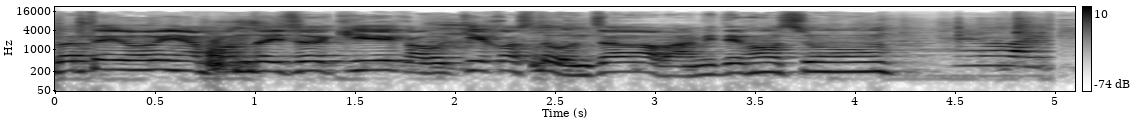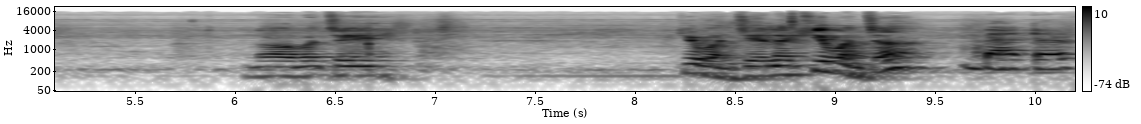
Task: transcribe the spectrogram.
ल त्यही हो यहाँ बन्दैछ। केक अब के कस्तो हुन्छ अब हामी देखाउँछौँ। ल अब चाहिँ के भन्छ यसलाई? के भन्छ? ब्याटर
